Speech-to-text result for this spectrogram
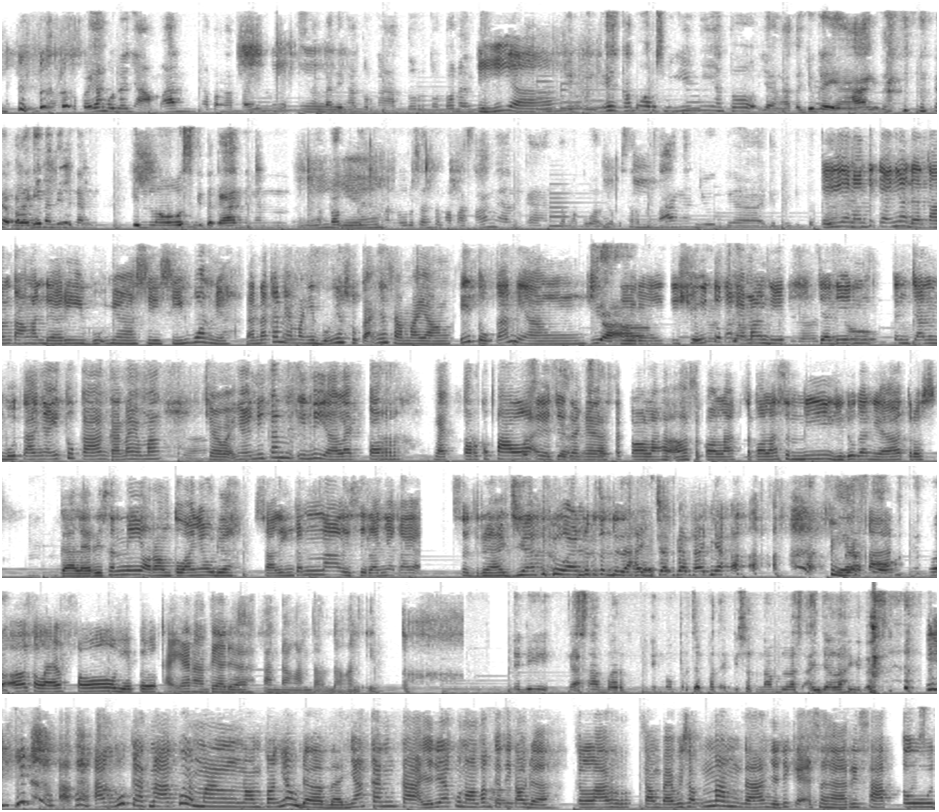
nah, kebayang udah nyaman ngapa-ngapain nggak ada ngatur-ngatur toto nanti iya. jadi eh kamu harus begini atau ya nggak tahu juga ya gitu. Apalagi nanti dengan in-laws gitu kan dengan apa iya. bukan cuma urusan sama pasangan kan sama keluarga besar pasangan juga gitu-gitu kan. iya nanti kayaknya ada tantangan dari ibunya si Siwon ya. Karena kan emang ibunya sukanya sama yang itu kan yang iya, di reality show itu kan emang di jadi kencan butanya itu kan. Karena emang ya. ceweknya ini kan ini ya lektor lektor kepala ya ceritanya sekolah sekolah sekolah seni gitu kan ya. Terus galeri seni orang tuanya udah saling kenal istilahnya kayak sederajat. Waduh sederajat katanya. Iya kan? Oh, selevel gitu. Kayaknya nanti ada tantangan-tantangan itu. Jadi nggak sabar ingin mempercepat episode 16 aja lah gitu. Aku karena aku emang nontonnya udah banyak kan kak. Jadi aku nonton ketika udah kelar sampai episode 6 kan. Jadi kayak sehari satu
